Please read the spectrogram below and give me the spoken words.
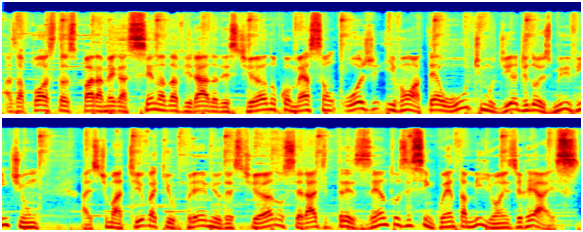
As apostas para a Mega Sena da virada deste ano começam hoje e vão até o último dia de 2021. A estimativa é que o prêmio deste ano será de 350 milhões de reais.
